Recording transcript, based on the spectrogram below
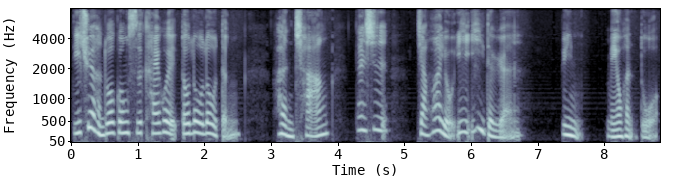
的确，很多公司开会都漏漏等很长，但是讲话有意义的人并没有很多。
